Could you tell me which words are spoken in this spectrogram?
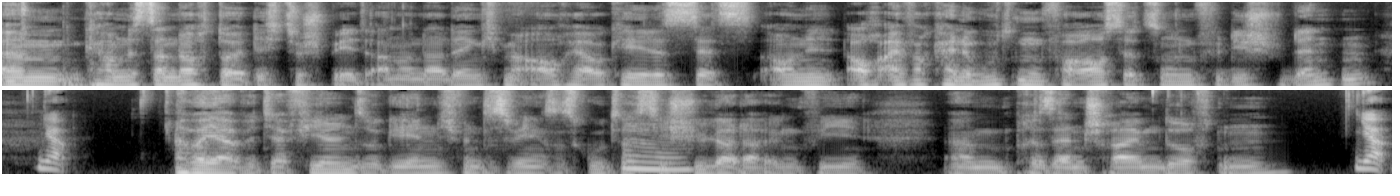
ähm, kam das dann doch deutlich zu spät an. Und da denke ich mir auch, ja, okay, das ist jetzt auch, nicht, auch einfach keine guten Voraussetzungen für die Studenten. Ja. Aber ja, wird ja vielen so gehen. Ich finde es wenigstens gut, dass hm. die Schüler da irgendwie ähm, präsent schreiben durften. Ja.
